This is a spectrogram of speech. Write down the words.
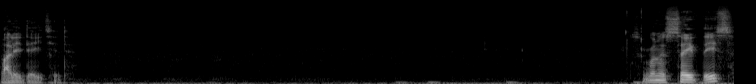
validated. So I'm going to save this.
